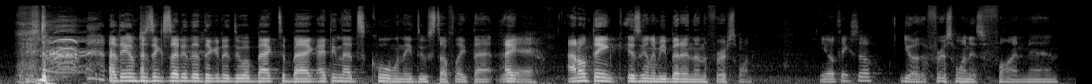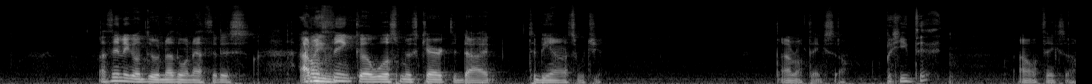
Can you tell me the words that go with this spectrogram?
I think I'm just excited that they're gonna do a back to back. I think that's cool when they do stuff like that. Yeah. I I don't think it's gonna be better than the first one. you don't think so? Yo, the first one is fun, man. I think they're gonna do another one after this. I, I don't mean- think uh, Will Smith's character died. To be honest with you, I don't think so. But he did. I don't think so.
